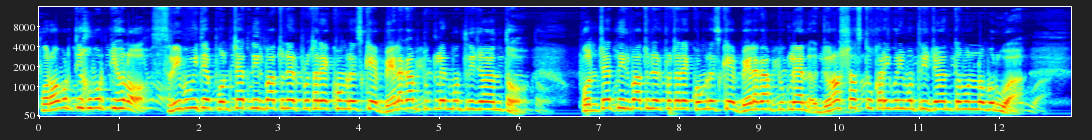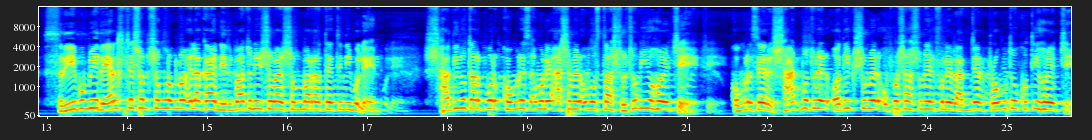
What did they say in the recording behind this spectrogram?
পরবর্তী খবরটি হলো, শ্রীভূমিতে পঞ্চায়েত নির্বাচনের প্রচারে কংগ্রেসকে বেলাগাম টুকলেন মন্ত্রী জয়ন্ত। পঞ্চায়েত নির্বাচনের প্রচারে কংগ্রেসকে বেলাগাম টুকলেন জনস্বাস্থ্য কারিগরি মন্ত্রী জয়ন্ত মল্ল বড়ুয়া। শ্রীভূমি রেল স্টেশন সংলগ্ন এলাকায় নির্বাচনী সভায় সোমবার রাতে তিনি বলেন, স্বাধীনতার পর কংগ্রেস আমলে আসামের অবস্থা শোচনীয় হয়েছে। কংগ্রেসের ষাট বছরের অধিক সময়ের উপশাসনের ফলে রাজ্যের প্রভূত ক্ষতি হয়েছে।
